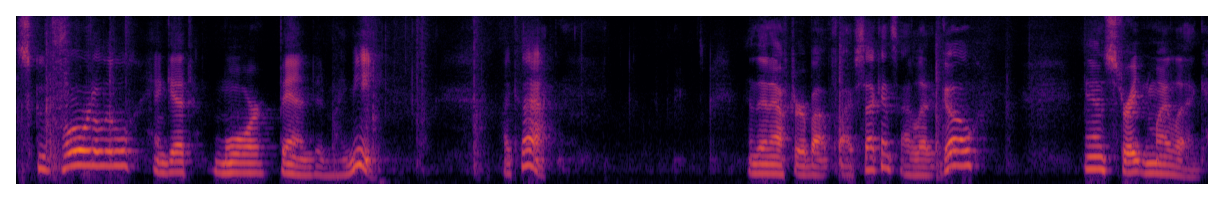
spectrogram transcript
scoop forward a little and get more bend in my knee. Like that. And then after about five seconds, I let it go and straighten my leg.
